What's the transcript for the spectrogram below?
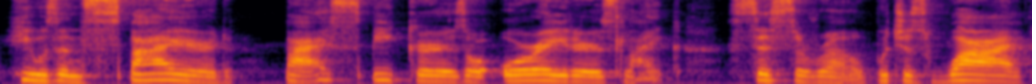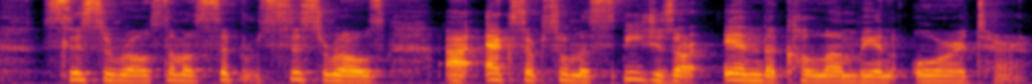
he was inspired by speakers or orators like Cicero, which is why Cicero, some of Cicero's uh, excerpts from his speeches are in the Columbian Orator.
